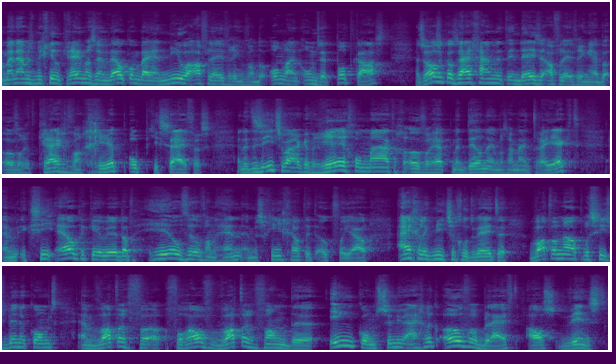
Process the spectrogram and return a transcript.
mijn naam is Michiel Kremers en welkom bij een nieuwe aflevering van de Online Omzet Podcast. En zoals ik al zei, gaan we het in deze aflevering hebben over het krijgen van grip op je cijfers. En het is iets waar ik het regelmatig over heb met deelnemers aan mijn traject. En ik zie elke keer weer dat heel veel van hen, en misschien geldt dit ook voor jou, eigenlijk niet zo goed weten wat er nou precies binnenkomt en wat er vooral wat er van de inkomsten nu eigenlijk overblijft als winst.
